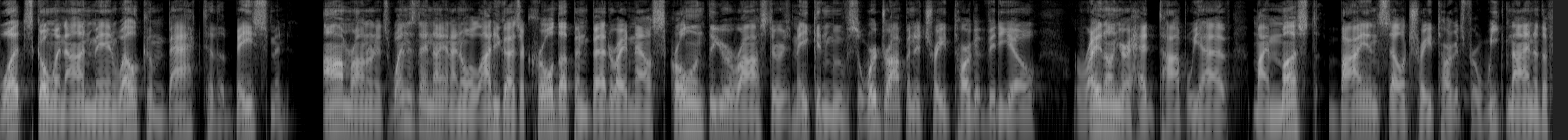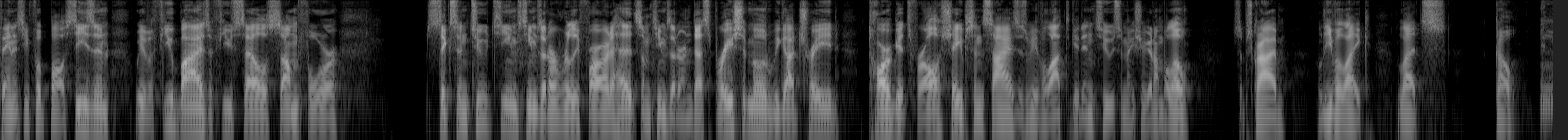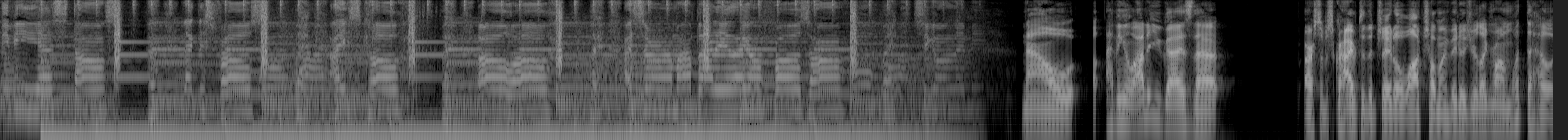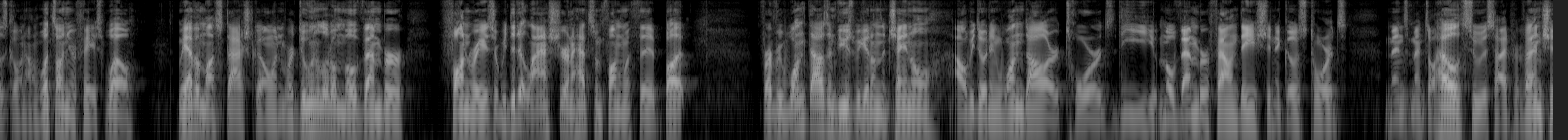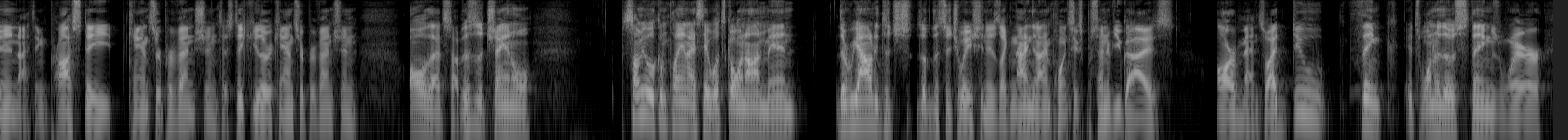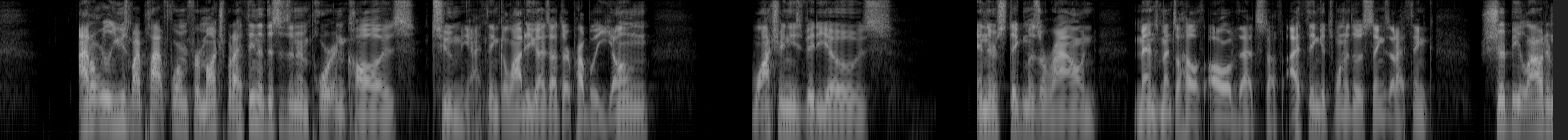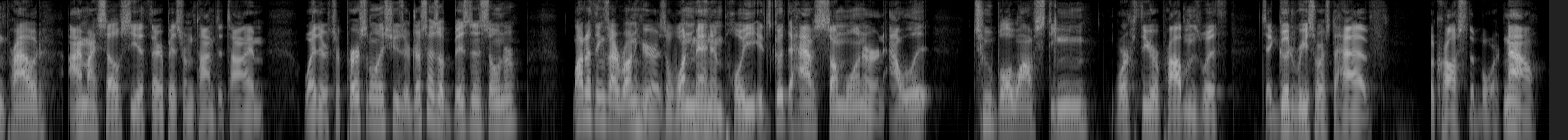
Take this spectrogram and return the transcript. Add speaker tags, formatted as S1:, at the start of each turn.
S1: What's going on, man? Welcome back to the basement. I'm Ron, and it's Wednesday night, and I know a lot of you guys are curled up in bed right now, scrolling through your rosters, making moves. So we're dropping a trade target video right on your head top. We have my must buy and sell trade targets for week nine of the fantasy football season. We have a few buys, a few sells, some for six and two teams, teams that are really far out ahead, some teams that are in desperation mode. We got trade targets for all shapes and sizes. We have a lot to get into, so make sure you get on below, subscribe, leave a like. Let's go.
S2: VVS stones, like this froze, ice cold, oh, oh, ice around my body like I'm frozen. She gon' let me.
S1: Now, I think a lot of you guys that are subscribed to the channel, watch all my videos, you're like, Ron, what the hell is going on? What's on your face? Well, we have a mustache going. We're doing a little Movember fundraiser. We did it last year and I had some fun with it, but for every 1,000 views we get on the channel, I'll be donating $1 towards the Movember Foundation. It goes towards men's mental health, suicide prevention, I think prostate cancer prevention, testicular cancer prevention, all that stuff. This is a channel. Some people complain. I say, what's going on, man? The reality of the situation is like 99.6% of you guys are men. So I do think it's one of those things where I don't really use my platform for much, but I think that this is an important cause to me. I think a lot of you guys out there are probably young, watching these videos, and there's stigmas around men's mental health, all of that stuff. I think it's one of those things that I think should be loud and proud. I myself see a therapist from time to time, whether it's for personal issues or just as a business owner. A lot of things I run here as a one man employee. It's good to have someone or an outlet to blow off steam, work through your problems with. It's a good resource to have across the board. Now,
